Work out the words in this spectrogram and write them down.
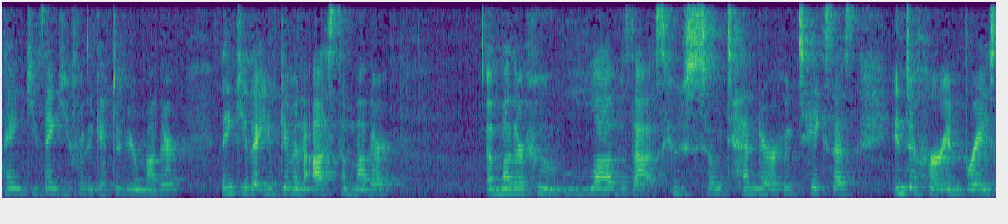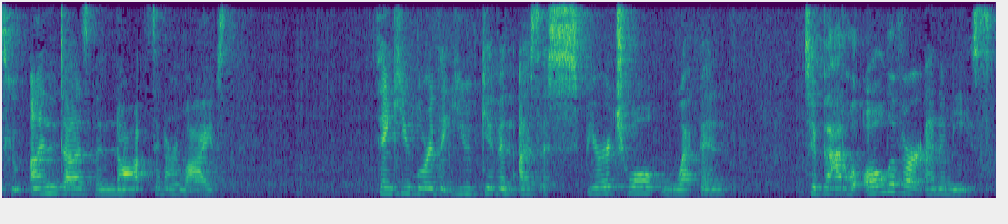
Thank you. Thank you for the gift of your mother. Thank you that you've given us a mother, a mother who loves us, who's so tender, who takes us into her embrace, who undoes the knots in our lives. Thank you, Lord, that you've given us a spiritual weapon to battle all of our enemies,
